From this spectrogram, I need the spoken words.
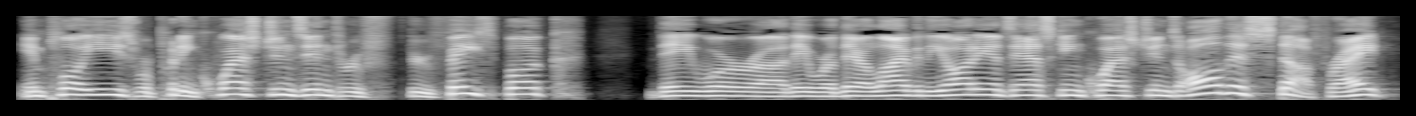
employees were putting questions in through through Facebook. They were uh, they were there live in the audience asking questions, all this stuff, right?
